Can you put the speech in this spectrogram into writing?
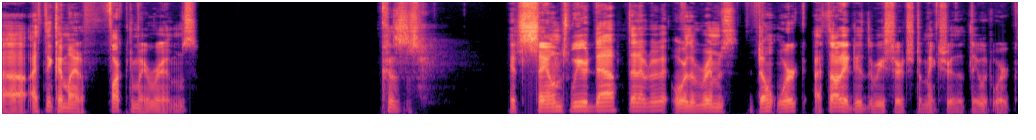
Uh, I think I might have fucked my rims. Cause it sounds weird now that doing it, or the rims don't work. I thought I did the research to make sure that they would work,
